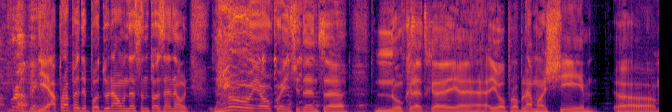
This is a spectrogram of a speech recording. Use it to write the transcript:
Aproape. E aproape de pădurea unde sunt OZN-uri. Nu e o coincidență, nu cred că e, e o problemă și uh,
